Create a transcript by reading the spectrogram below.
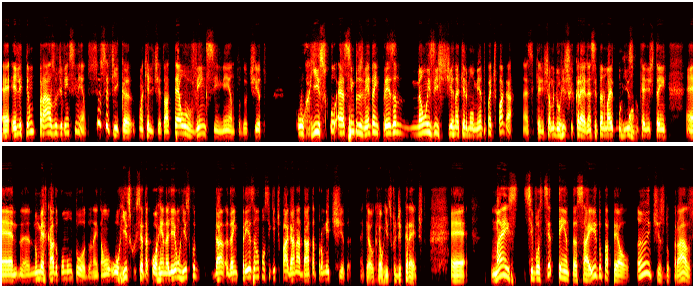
é, ele tem um prazo de vencimento. Se você fica com aquele título até o vencimento do título, o risco é simplesmente da empresa não existir naquele momento para te pagar, né? que a gente chama do risco de crédito, né? citando mais um risco que a gente tem é, no mercado como um todo. Né? Então, o risco que você está correndo ali é um risco da, da, empresa não conseguir te pagar na data prometida, né? que, é o, que é o risco de crédito. É, mas, se você tenta sair do papel antes do prazo,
